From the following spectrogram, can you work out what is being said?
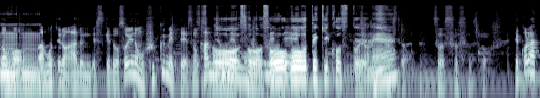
とも、まあ、もちろんあるんですけどそういうのも含めてその感情面そうもそう含めて総合的コストよね。そ うそうそうそうそう。で、これは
